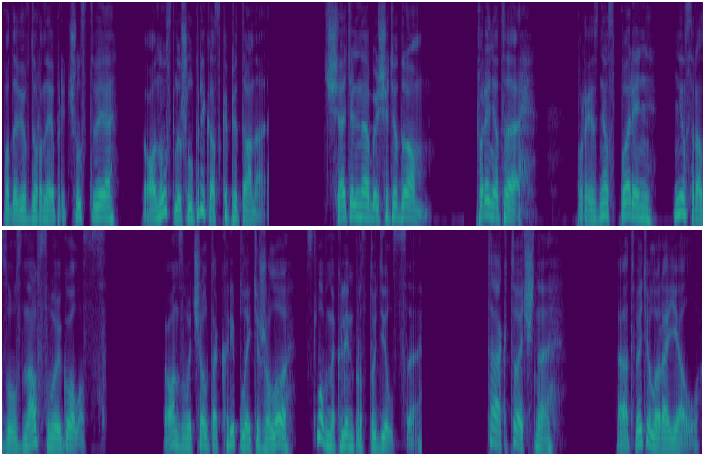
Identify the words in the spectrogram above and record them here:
Подавив дурное предчувствие, он услышал приказ капитана. «Тщательно обыщите дом!» «Принято!» – произнес парень, не сразу узнав свой голос. Он звучал так хрипло и тяжело, словно Клин простудился. «Так точно», — ответила Роял.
